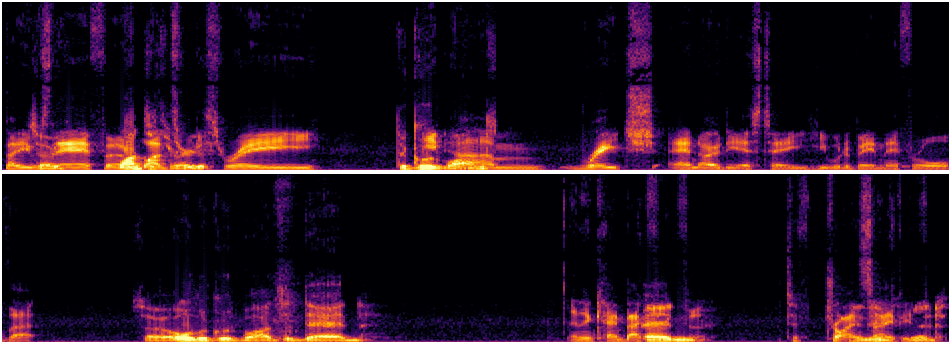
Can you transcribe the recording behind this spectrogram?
But he was So, there for one one, to through to three. the good in, ones. Um, Reach and ODST. He would have been there for all of that, so all the good ones, and then and then came back And- to try and and save Infinite, Infinite.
